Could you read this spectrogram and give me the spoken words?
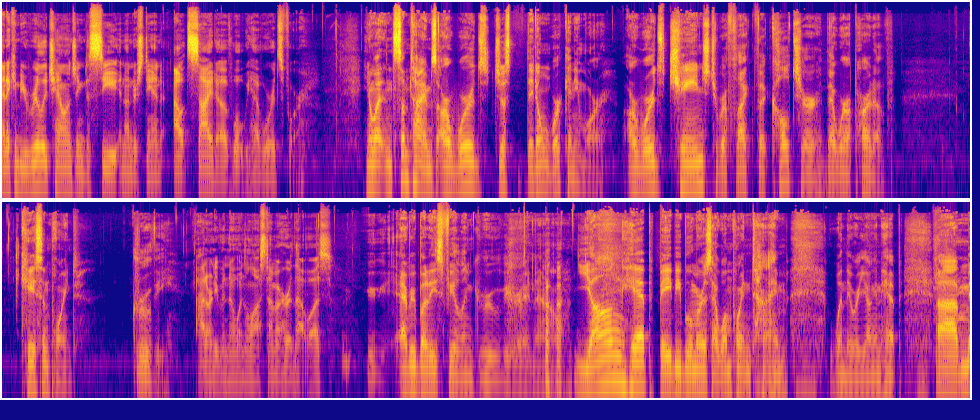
and it can be really challenging to see and understand outside of what we have words for. You know what? And sometimes our words just they don't work anymore. Our words change to reflect the culture that we're a part of. Case in point, groovy. I don't even know when the last time I heard that was. Everybody's feeling groovy right now. young, hip baby boomers at one point in time, when they were young and hip, um,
